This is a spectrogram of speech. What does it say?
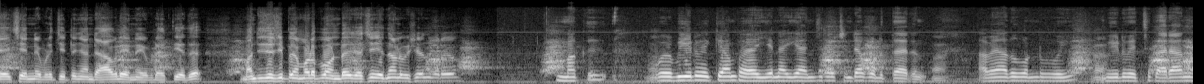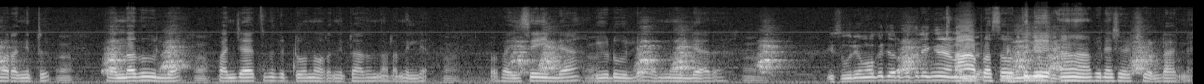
ചേച്ചി എന്നെ വിളിച്ചിട്ട് ഞാൻ രാവിലെ എന്നെ ഇവിടെ എത്തിയത്. മഞ്ജു ചേച്ചി ഇപ്പോൾ നമ്മോടൊപ്പം ഉണ്ട്. ചേച്ചി എന്താണ് വിഷയം എന്ന് പറയൂ? നമുക്ക് വീട് വെക്കാൻ പയ്യനായി അഞ്ച് ലക്ഷം രൂപ കൊടുത്തായിരുന്നു. അവൻ അത് കൊണ്ടുപോയി വീട് വെച്ച് തരാമെന്ന് പറഞ്ഞിട്ട് തന്നതുമില്ല. പഞ്ചായത്തിൽ നിന്ന് കിട്ടുമെന്ന് പറഞ്ഞിട്ട് അതും നടന്നില്ല. അപ്പോൾ പൈസയില്ല വീടുമില്ല ഒന്നുമില്ലാതെ. ഈ സൂര്യമൊക്കെ ചെറുപ്പത്തിൽ ഇങ്ങനെയാണ് ആ പ്രസവത്തിൽ ആ പിന്നെ ശേഷിയുള്ള തന്നെ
